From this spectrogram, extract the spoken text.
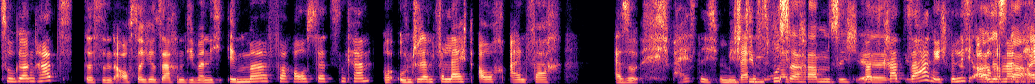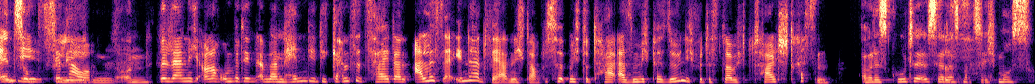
Zugang hat. Das sind auch solche Sachen, die man nicht immer voraussetzen kann. Und dann vielleicht auch einfach also ich weiß nicht, mir nicht die Muße haben sich. Ich wollte äh, gerade sagen, ich will nicht auch noch an meinem Handy, genau, und will dann nicht auch noch unbedingt an meinem Handy die ganze Zeit an alles erinnert werden. Ich glaube, es wird mich total, also mich persönlich wird das, glaube ich, total stressen. Aber das Gute ist ja, das, dass man sich muss.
